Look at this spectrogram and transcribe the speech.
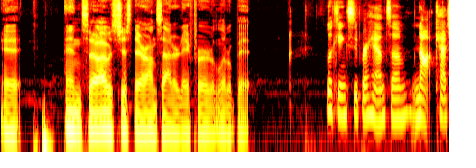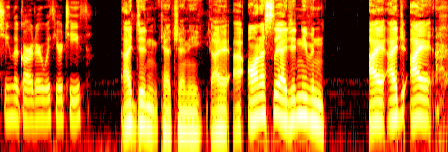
it. And so I was just there on Saturday for a little bit. Looking super handsome, not catching the garter with your teeth. I didn't catch any. I, I honestly, I didn't even. I, I, I,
